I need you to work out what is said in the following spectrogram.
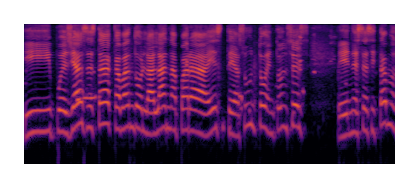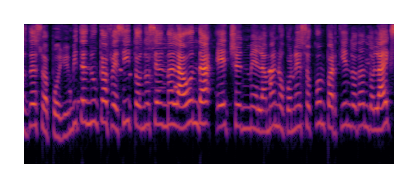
y pues ya se está acabando la lana para este asunto, entonces... Eh, necesitamos de su apoyo. Invítenme un cafecito, no sean mala onda, échenme la mano con eso, compartiendo, dando likes.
